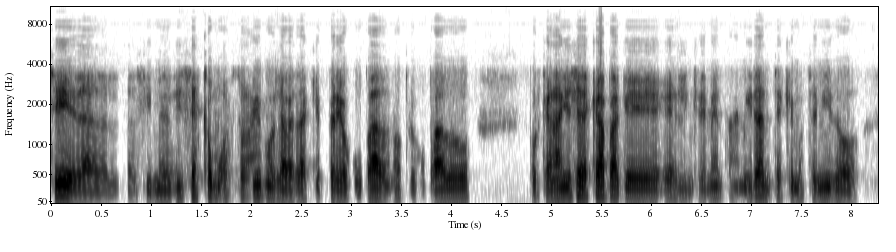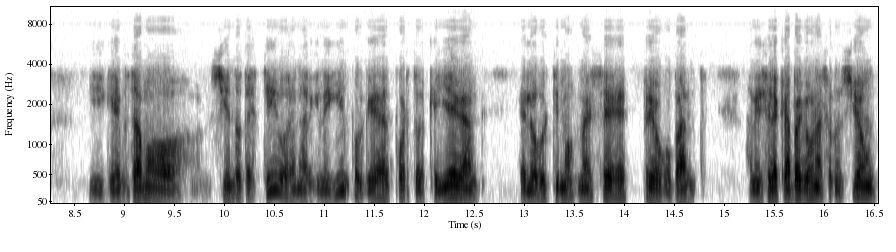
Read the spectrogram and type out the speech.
Sí, si me dices cómo estoy, pues la verdad es que preocupado, ¿no? Preocupado porque a nadie se le escapa que el incremento de migrantes que hemos tenido y que estamos siendo testigos en Arguineguín, porque es el puerto que llegan en los últimos meses, es preocupante. A nadie se le escapa que es una solución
